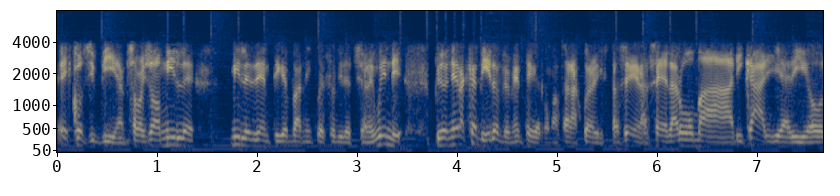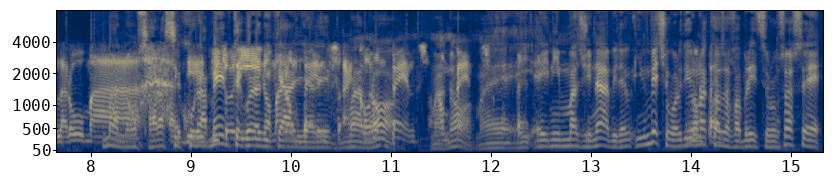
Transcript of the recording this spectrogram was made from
e così così via. Insomma, ci sono mille, mille esempi che vanno in questa direzione. Quindi bisognerà capire ovviamente che Roma sarà quella di stasera, se è la Roma di Cagliari o la Roma. Ma no, sarà sicuramente di, di quella di Cagliari. Penso, ma ecco, no, non penso, ma no, penso, ma è, è, inimmaginabile. Invece voglio dire non una penso. cosa, Fabrizio, non so se.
